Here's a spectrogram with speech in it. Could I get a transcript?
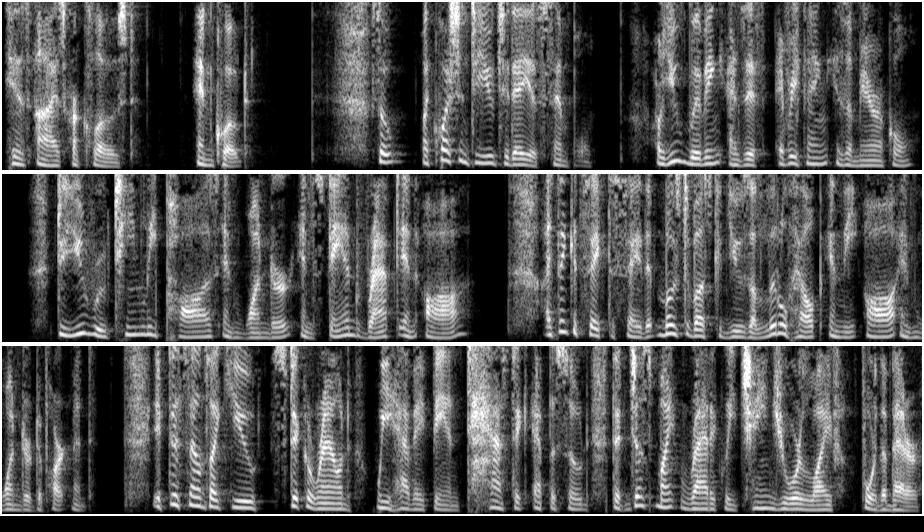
His eyes are closed. End quote. So my question to you today is simple. Are you living as if everything is a miracle? Do you routinely pause and wonder and stand rapt in awe? I think it's safe to say that most of us could use a little help in the awe and wonder department. If this sounds like you, stick around. We have a fantastic episode that just might radically change your life for the better.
